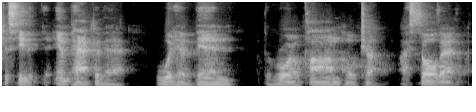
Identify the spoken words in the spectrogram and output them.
to see that the impact of that would have been the Royal Palm Hotel. I sold that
